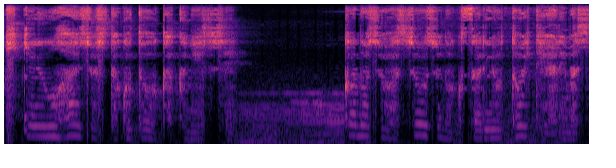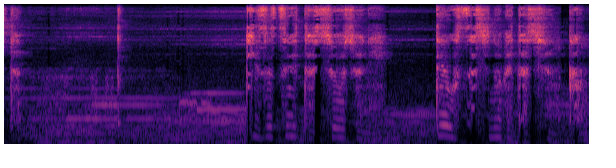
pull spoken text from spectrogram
危険を排除したことを確認し彼女は少女の鎖を解いてやりました。傷ついた少女に手を差し伸べた瞬間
